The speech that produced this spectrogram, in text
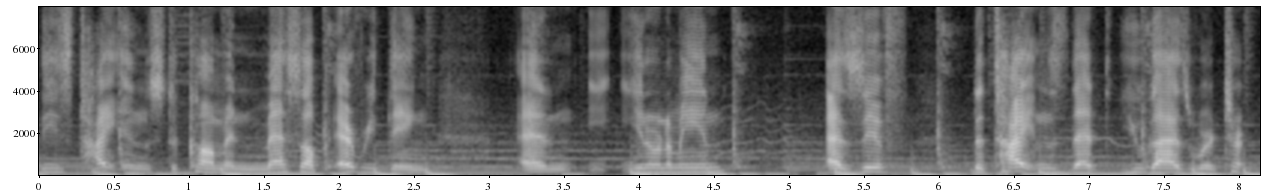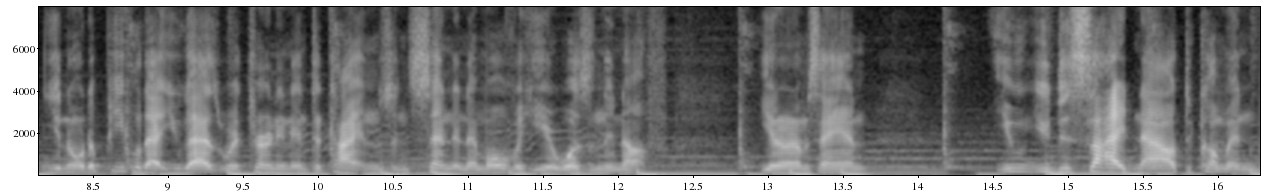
these titans to come and mess up everything, and you know what I mean? As if the titans that you guys were, you know, the people that you guys were turning into titans and sending them over here wasn't enough. You know what I'm saying? You you decide now to come and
